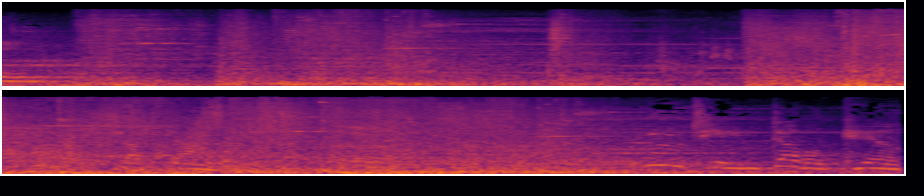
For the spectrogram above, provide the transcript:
Dominating. Shut down. Blue team double kill.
